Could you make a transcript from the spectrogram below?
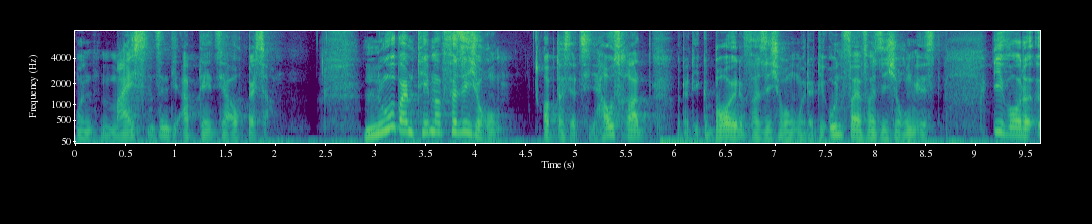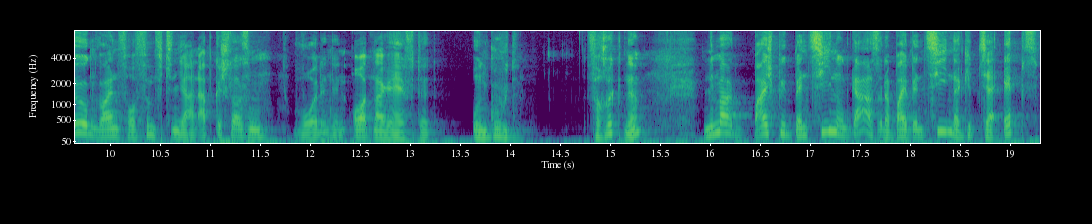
und meistens sind die Updates ja auch besser. Nur beim Thema Versicherung ob das jetzt die Hausrat- oder die Gebäudeversicherung oder die Unfallversicherung ist, die wurde irgendwann vor 15 Jahren abgeschlossen, wurde in den Ordner geheftet und gut. Verrückt, ne? Nimm mal Beispiel Benzin und Gas oder bei Benzin, da gibt es ja Apps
